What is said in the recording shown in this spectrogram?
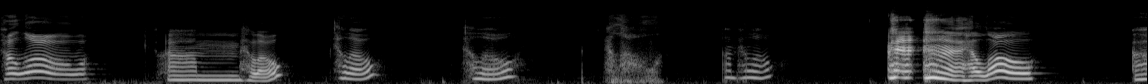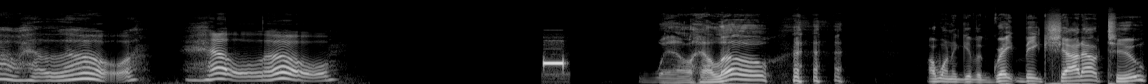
Hello? Um, hello? Hello? Hello? Hello? Um, hello? hello? Oh, hello. Hello. Well, hello. I want to give a great big shout out to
